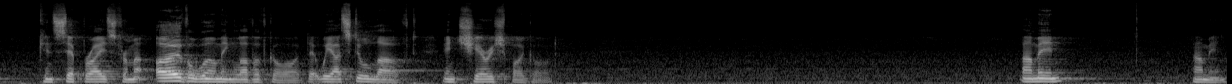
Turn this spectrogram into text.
can separate us from an overwhelming love of God, that we are still loved and cherished by God. Amen. Amen.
